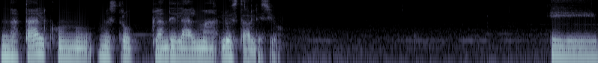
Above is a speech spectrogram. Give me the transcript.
natal, como nuestro plan del alma lo estableció. Eh,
